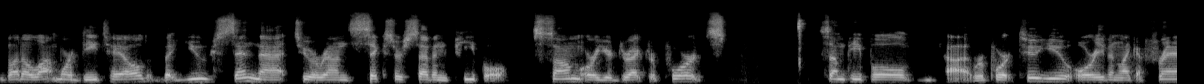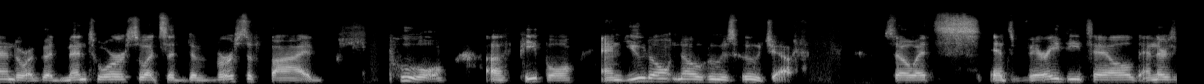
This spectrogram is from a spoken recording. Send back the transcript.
but a lot more detailed. But you send that to around six or seven people. Some or your direct reports. Some people uh, report to you, or even like a friend or a good mentor. So it's a diversified pool of people and you don't know who's who jeff. So it's it's very detailed and there's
